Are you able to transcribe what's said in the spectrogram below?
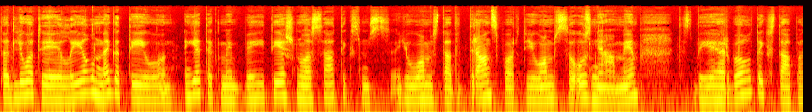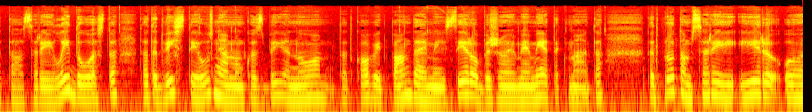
tad ļoti liela negatīva ietekme bija tieši no satiksmes jomas, tātad transporta jomas uzņēmumiem. Tas bija Air Baltics, tāpat tās arī lidosta. Tātad visi tie uzņēmumi, kas bija no Covid pandēmijas ierobežojumiem ietekmēta, tad, protams, arī ir uh,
